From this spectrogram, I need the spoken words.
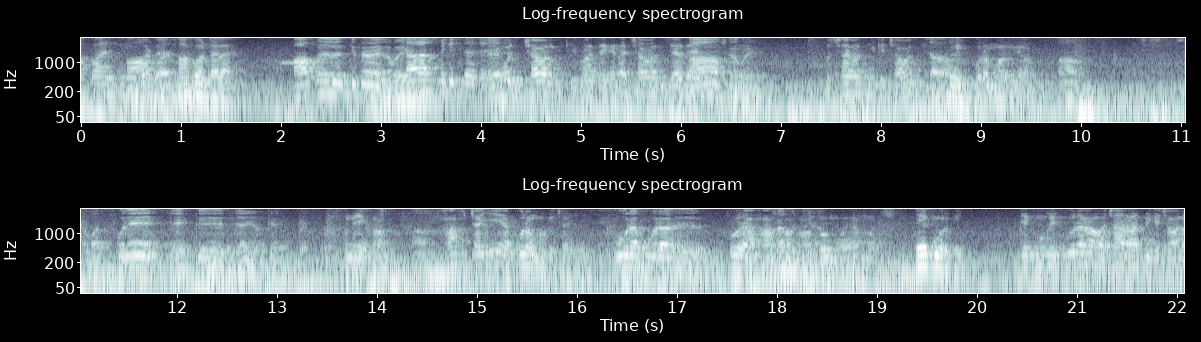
आप आ रही हाँ, है। हाफ़ घंटा रहा है। आप कितना रहेगा भाई? चार आदमी कितना चाहिए? वो चावल की बात है कि ना चावल ज़्यादा है। हाँ तो आपका भाई। वो चार आदमी के चावल? चावल। पूरा मर गया। हाँ। मधुफूने एक चाहिए ओके? मधुफून एक हाँ। हाँ। हाफ़ चाहिए या पूरा मुर्गी चाहिए? पूरा पूरा पूरा हाफ़ हाँ, दो हाँ। मुर्गा एक मुर्गी। एक मुर्गी पूरा और चार आदमी के चावल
